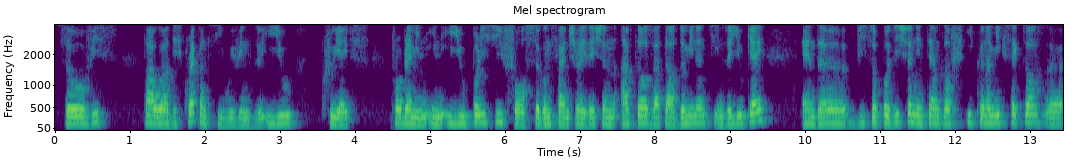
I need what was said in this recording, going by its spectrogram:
So this power discrepancy within the EU creates problem in, in EU policy for second financialization actors that are dominant in the UK and uh, this opposition in terms of economic sectors uh,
